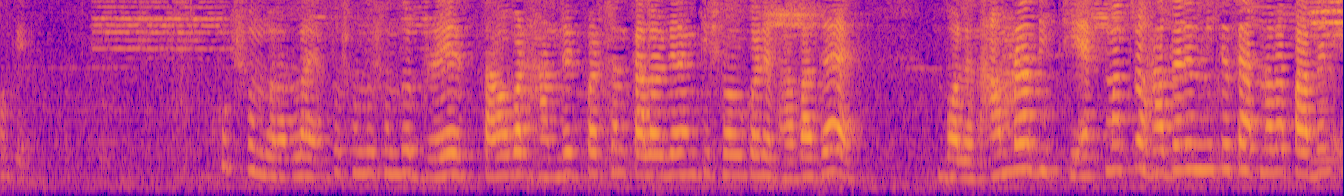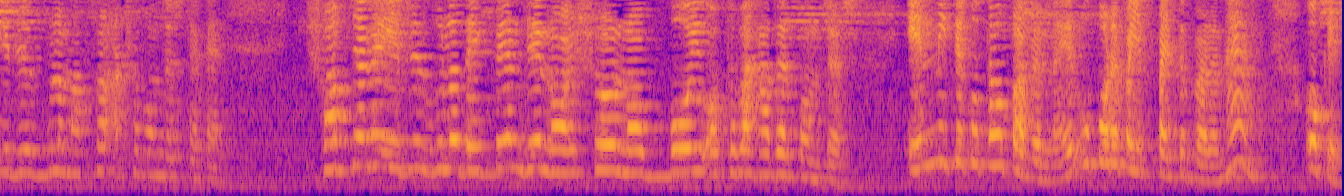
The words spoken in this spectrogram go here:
ওকে খুব সুন্দর, আল্লাহ, এত সুন্দর সুন্দর ড্রেস তাও আবার হান্ড্রেড পার্সেন্ট কালার গ্যারান্টি সহকারে ভাবা যায়? বলেন, আমরা দিচ্ছি, একমাত্র হাজারের নিচেতে আপনারা পাবেন এই ড্রেসগুলো মাত্র আটশো পঞ্চাশ টাকায়। সব জায়গায় এই ড্রেসগুলো দেখবেন যে নয়শো নব্বই অথবা হাজার পঞ্চাশ। এর নিচে কোথাও পাবেন না, এর উপরে পাই- পাইতে পারেন হ্যাঁ? ওকে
